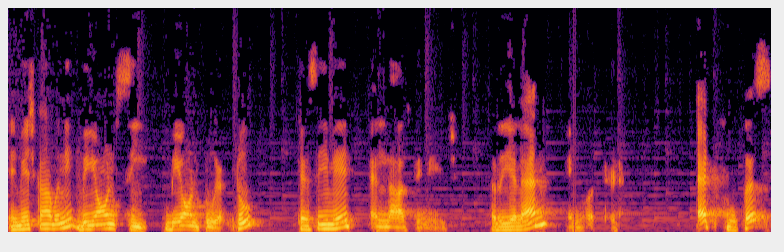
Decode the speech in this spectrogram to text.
इमेज कहाँ बनी? Beyond C beyond two two कैसी image and large image real and inverted at focus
